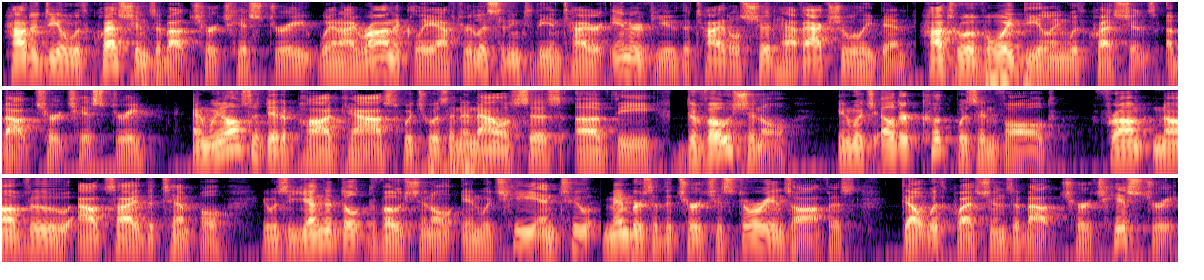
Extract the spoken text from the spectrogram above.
How to Deal with Questions About Church History, when ironically, after listening to the entire interview, the title should have actually been How to Avoid Dealing with Questions About Church History. And we also did a podcast which was an analysis of the devotional in which Elder Cook was involved from Nauvoo outside the temple. It was a young adult devotional in which he and two members of the church historian's office dealt with questions about church history.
